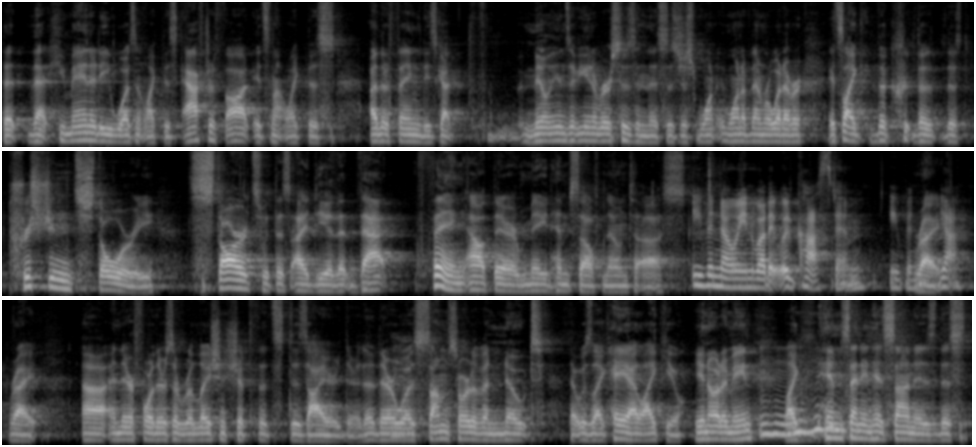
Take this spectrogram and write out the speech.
That that humanity wasn't like this afterthought. It's not like this other thing. He's got millions of universes, and this is just one, one of them or whatever. It's like the, the, the Christian story starts with this idea that that thing out there made himself known to us. even knowing what it would cost him, even Right. yeah. Right. Uh, and therefore, there's a relationship that's desired there. There, there was some sort of a note that was like, "Hey, I like you." You know what I mean? Mm-hmm. Like him sending his son is this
